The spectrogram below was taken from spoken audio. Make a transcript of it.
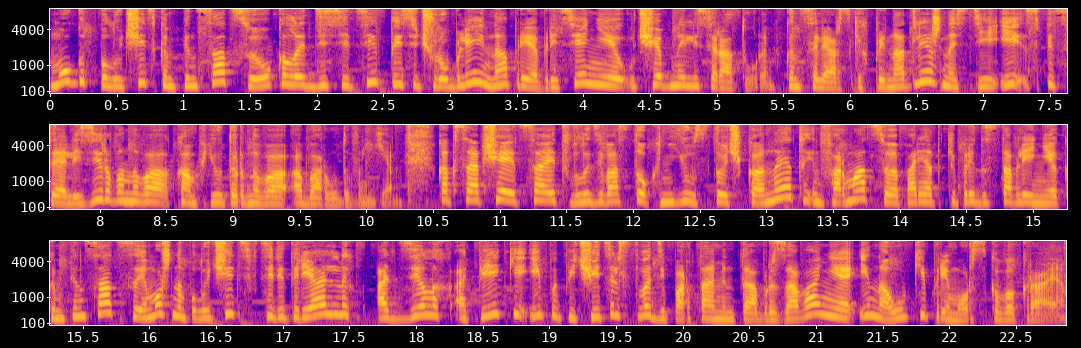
могут получить компенсацию около 10 тысяч рублей на приобретение учебной литературы, канцелярских принадлежностей и специализированного компьютерного оборудования. Как сообщает сайт владивостокnews.net, информацию о порядке порядке предоставления компенсации можно получить в территориальных отделах опеки и попечительства Департамента образования и науки Приморского края.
